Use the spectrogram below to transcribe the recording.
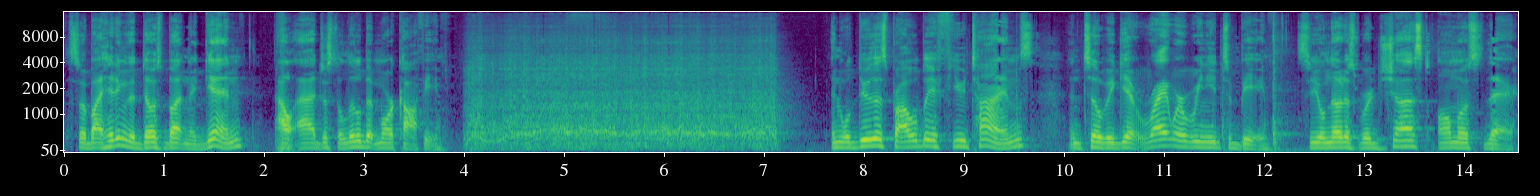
So by hitting the dose button again, I'll add just a little bit more coffee. And we'll do this probably a few times until we get right where we need to be. So you'll notice we're just almost there.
